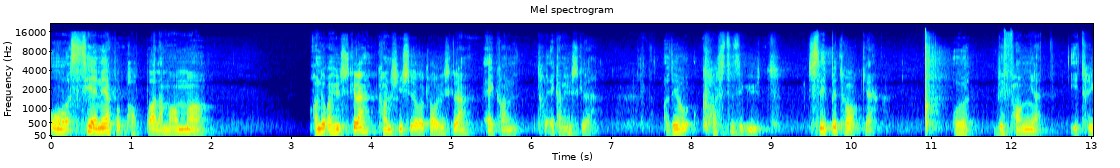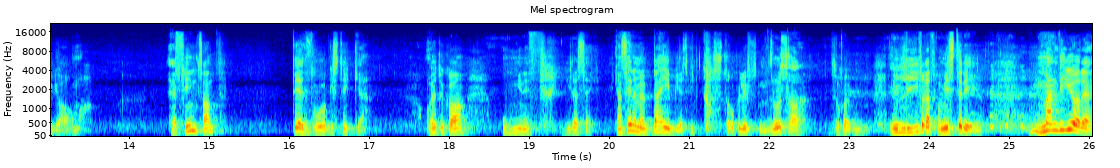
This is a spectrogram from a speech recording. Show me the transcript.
og se ned på pappa eller mamma? Kan dere huske det? Kanskje ikke dere klarer å huske det. Jeg kan, jeg kan huske det. Og det å kaste seg ut, slippe taket og bli fanget i trygge armer. Det er fint, sant? Det er et vågestykke. Og vet du hva? Ungene fryder seg. Vi kan se det med babyer. Vi kaster opp i luften. Noen sa er livredd for å miste dem. Men de gjør det.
